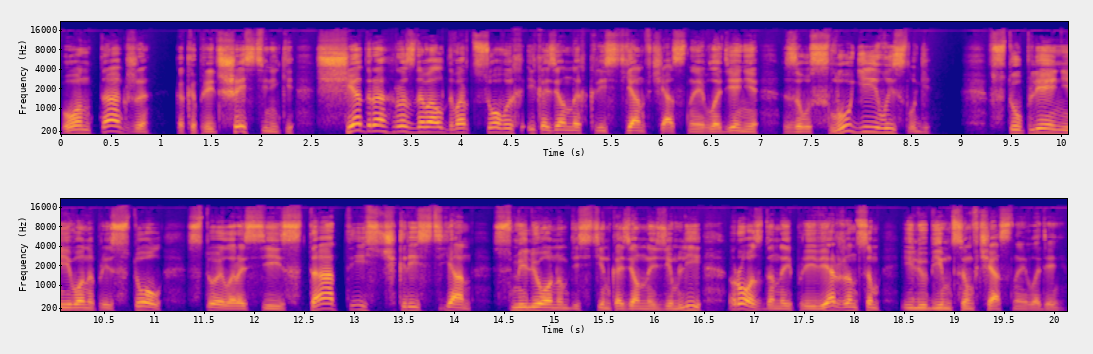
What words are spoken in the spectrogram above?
Он также, как и предшественники, щедро раздавал дворцовых и казенных крестьян в частное владение за услуги и выслуги. Вступление его на престол стоило России ста тысяч крестьян с миллионом десятин казенной земли, розданной приверженцам и любимцам в частное владение.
